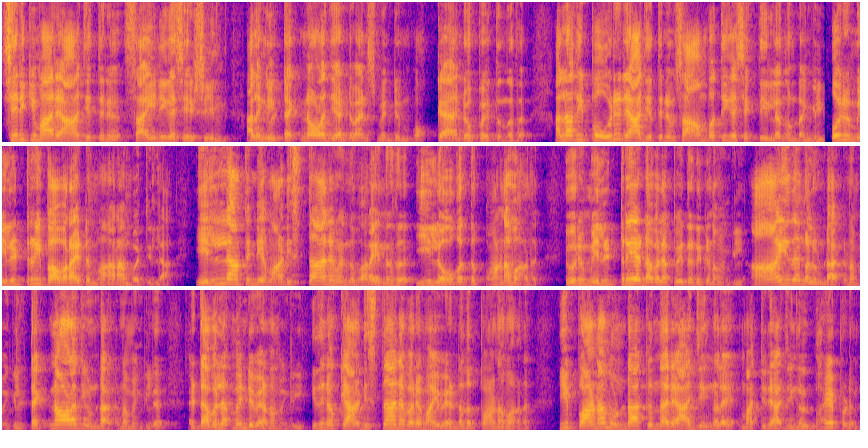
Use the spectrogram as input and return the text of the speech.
ശരിക്കും ആ രാജ്യത്തിന് സൈനിക ശേഷിയും അല്ലെങ്കിൽ ടെക്നോളജി അഡ്വാൻസ്മെന്റും ഒക്കെ അതിന്റെ ഒപ്പം എത്തുന്നത്. അല്ലാതെ ഇപ്പോൾ ഒരു രാജ്യത്തിനും സാമ്പത്തിക ശക്തി ഇല്ലെന്നുണ്ടെങ്കിൽ ഒരു മിലിറ്ററി പവറായിട്ട് മാറാൻ പറ്റില്ല. എല്ലാത്തിന്റെയും അടിസ്ഥാനം എന്ന് പറയുന്നത് ഈ ലോകത്ത് പണമാണ്. ഒരു മിലിറ്ററിയെ ഡെവലപ്പ് ചെയ്തെടുക്കണമെങ്കിൽ ആയുധങ്ങൾ ഉണ്ടാക്കണമെങ്കിൽ ടെക്നോളജി ഉണ്ടാക്കണമെങ്കിൽ ഡെവലപ്മെന്റ് വേണമെങ്കിൽ ഇതിനൊക്കെ അടിസ്ഥാനപരമായി വേണ്ടത് പണമാണ്. ഈ പണം ഉണ്ടാക്കുന്ന രാജ്യങ്ങളെ മറ്റ് രാജ്യങ്ങൾ ഭയപ്പെടും.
